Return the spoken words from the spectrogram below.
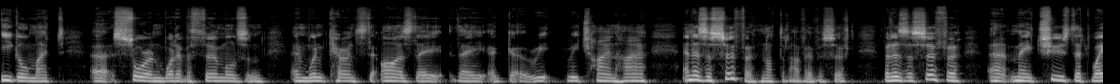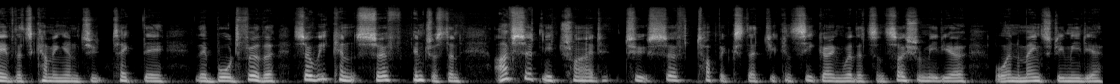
eagle might uh, soar in whatever thermals and, and wind currents there are as they, they uh, go, re- reach higher and higher. And as a surfer, not that I've ever surfed, but as a surfer, uh, may choose that wave that's coming in to take their, their board further so we can surf interest. And I've certainly tried to surf topics that you can see going, whether it's in social media or in the mainstream media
